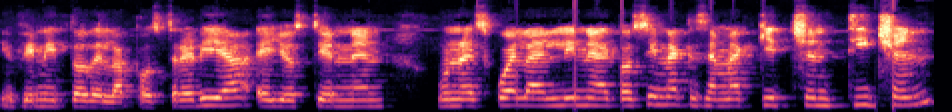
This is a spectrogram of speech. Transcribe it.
infinito de la postrería. Ellos tienen una escuela en línea de cocina que se llama Kitchen Teaching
